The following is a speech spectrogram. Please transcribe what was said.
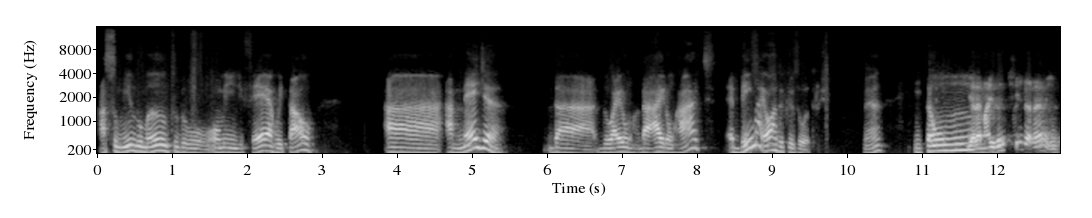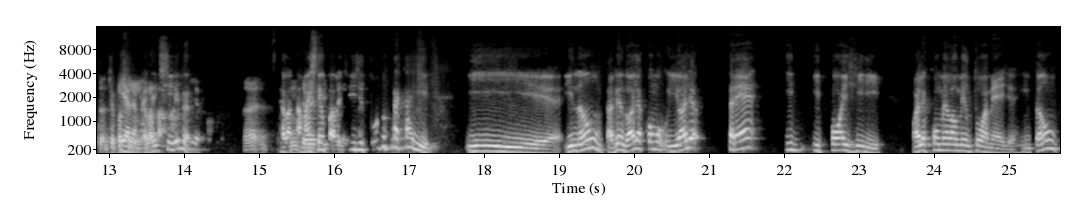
assumindo o manto do Homem de Ferro e tal, a, a média da, do Iron, da Iron Heart é bem maior do que os outros, né? Então... E ela é mais antiga, né? Então, tipo e assim, ela é mais tá antiga. mais tempo, né? Ela tá tem mais tempo, ela tinha de tudo para cair. E, e não, tá vendo? Olha como. E olha pré e, e pós-Riri. Olha como ela aumentou a média. Então,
